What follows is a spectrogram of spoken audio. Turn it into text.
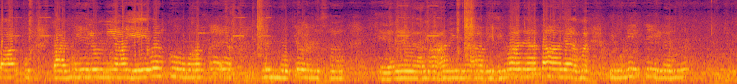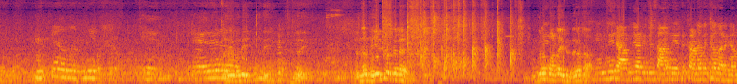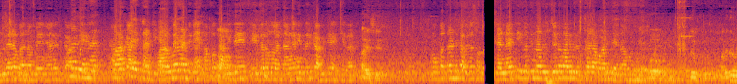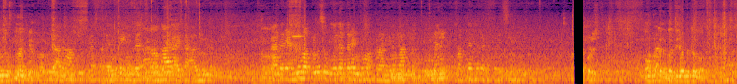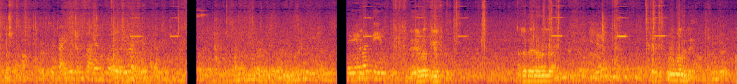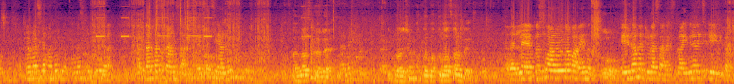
കാക്കും കണ്ണീരുണ്ണിയായി ഏവർക്കും ആശ്രയം എന്ന് നാടിന വിമാന താരമ മതി എന്നാൽ കൈയടിച്ചു കൊടുക്കല്ലേ? ഇന്ന് രാവിലെ അതിന് സാറ് നേരിട്ട് കാണാൻ പറ്റുമോന്ന് അറിഞ്ഞു അന്നേരം പറഞ്ഞു അമ്മേ ഞാനൊരു കവിത കണ്ടില്ലേ? അപ്പൊ. കവിത എഴുതണം എന്ന് പറഞ്ഞു അങ്ങനെ ഇന്നൊരു കവിത അയക്കിയതാണ് മുപ്പത്തിരണ്ട് കവിത രണ്ടായിരത്തി ഇരുപത്തിനാല് ഉജ്ജ്വലവാരി പുരസ്കാര അവാർഡ് ജേതാവുണ്ട് കാരണം രണ്ട് മക്കളും സുഖമില്ലാത്ത രണ്ട് മക്കളാണ്. ഞാൻ ഭർത്ത ഞാൻ ഭർത്താവിന്റെ ഇടപെടിച്ച് നോക്കട്ടെ എന്താ ചെയ്യാൻ പറ്റുമോ? ദേവതീർത്ത് നല്ല പേരാണല്ലോ. സ്കൂളിൽ പോകുന്നില്ലേ? പത്താം ക്ലാസ്സിലല്ലേ? ഇപ്രാവശ്യം പത്ത് മാസമാണ്ടേ നല്ല എ പ്ലസ് പറയുന്നത്? എഴുതാൻ പറ്റൂടാ സാറേ. സ്ക്രൈബിനെ വെച്ചിട്ട് എഴുതിക്കണം.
